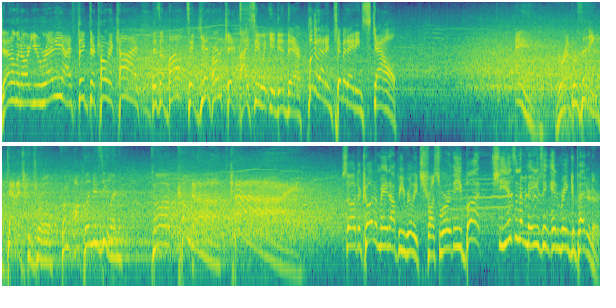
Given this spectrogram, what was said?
Gentlemen, are you ready? I think Dakota Kai is about to get her kicks. I see what you did there. Look at that intimidating scowl. And representing Damage Control from Auckland, New Zealand, Dakota Kai! So Dakota may not be really trustworthy, but she is an amazing in-ring competitor.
